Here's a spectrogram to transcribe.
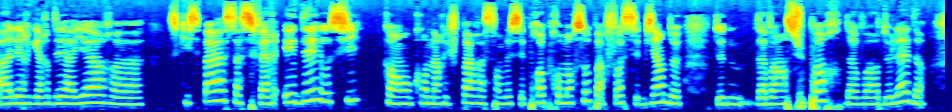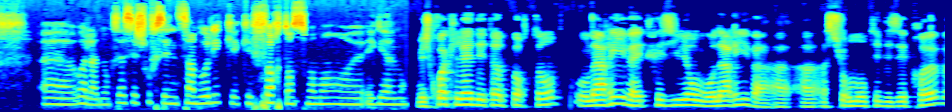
aller regarder ailleurs euh, ce qui se passe, à se faire aider aussi quand, on n'arrive pas à rassembler ses propres morceaux. Parfois, c'est bien de d'avoir un support, d'avoir de l'aide. Euh, voilà, donc ça, je trouve que c'est une symbolique qui, est forte en ce moment euh, également. Mais je crois que l'aide est importante. On arrive à être résilient ou on arrive à, surmonter des épreuves.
